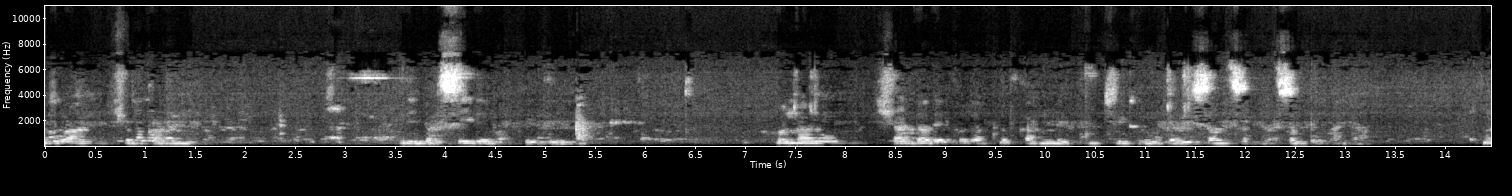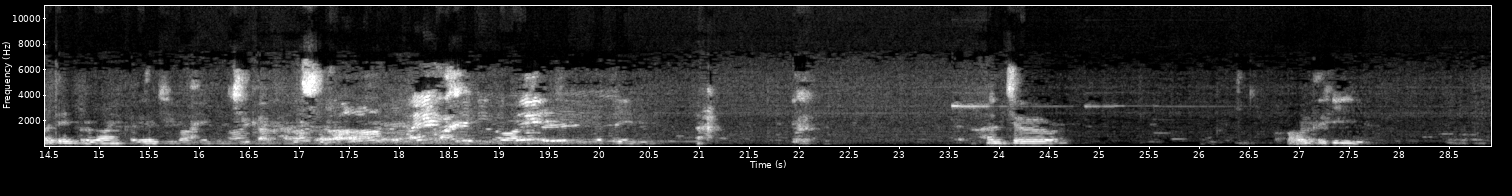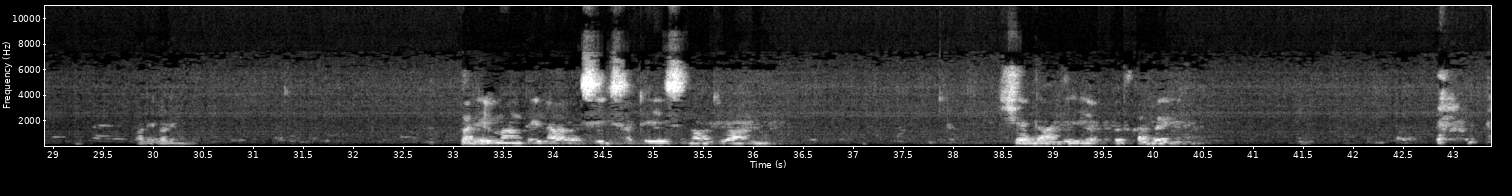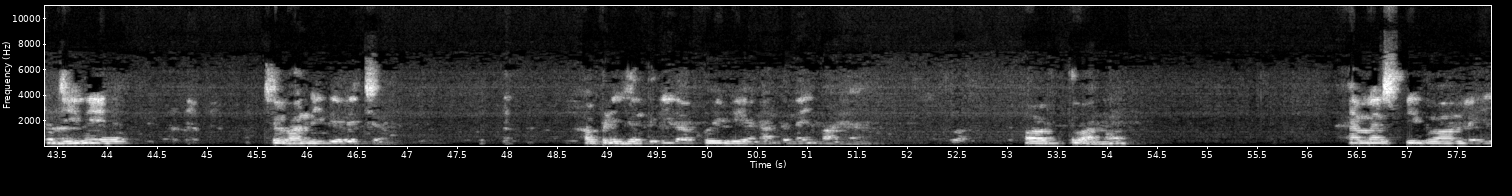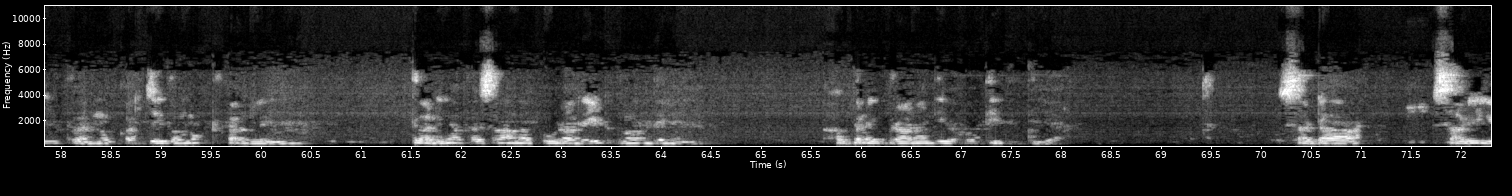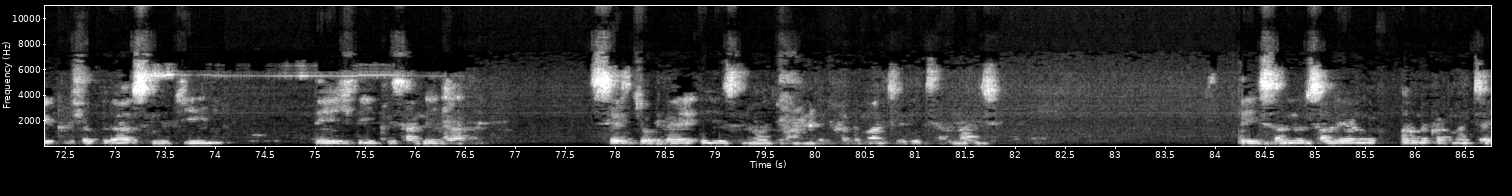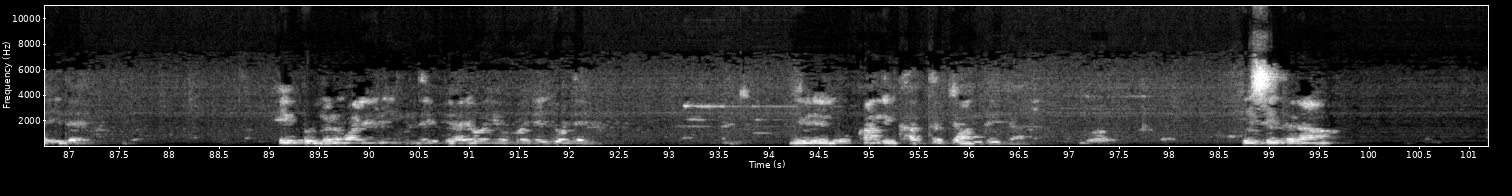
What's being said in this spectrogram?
ਨੌਜਵਾਨ ਸ਼ੁਭਕਾਮਨਾਵਾਂ ਦੀ ਬਰਸੀ ਦੇ ਮੌਕੇ ਤੇ ਉਹਨਾਂ ਨੂੰ ਸ਼ਰਧਾ ਦੇ ਫੁੱਲ ਅਰਪਿਤ ਕਰਨ ਲਈ ਪਹੁੰਚੀ ਗੁਰੂ ਗ੍ਰੰਥ ਸਾਹਿਬ ਸੰਗਤ ਸਭ ਤੋਂ ਪਹਿਲਾਂ ਅਤੇ ਪ੍ਰਵਾਨ ਕਰਿਓ ਜੀ ਵਾਹਿਗੁਰੂ ਜੀ ਕਾ ਖਾਲਸਾ ਅੱਜ ਬਹੁਤ ਹੀ ਭਰੇ ਮਨ ਦੇ ਨਾਲ ਅਸੀਂ ਸਾਡੇ ਇਸ ਨੌਜਵਾਨ ਨੂੰ ਸ਼ਰਧਾਂਜਲੀ ਅਰਪਿਤ ਕਰ ਰਹੇ ਹਾਂ। ਜਿਵੇਂ ਜਵਾਨੀ ਦੇ ਵਿੱਚ ਆਪਣੀ ਜ਼ਿੰਦਗੀ ਦਾ ਕੋਈ ਵੀ ਆਨੰਦ ਨਹੀਂ ਮਾਣਿਆ ਔਰ ਤੁਹਾਨੂੰ ਐਮਐਸਪੀ ਦਿਵਾਉਣ ਲਈ, ਤੁਹਾਨੂੰ ਕਰਜ਼ੇ ਤੋਂ ਮੁਕਤ ਕਰਨ ਲਈ, ਤੁਹਾਡੀਆਂ ਫਸਲਾਂ ਦਾ ਪੂਰਾ ਰੇਟ ਦਿਵਾਉਣ ਦੇ ਲਈ ਆਪਣੇ ਪ੍ਰਾਣਾਂ ਦੀ ਆਹੁਤੀ ਦਿੱਤੀ ਹੈ। ਸਾਡਾ ਸਾਰੀ ਲੀਡਰਸ਼ਿਪ ਦਾ ਸਮੁੱਚੀ ਦੇਸ਼ ਦੀ ਕਿਸਾਨੀ ਦਾ ਸਿਰ ਝੁਕਦਾ ਹੈ ਇਸ ਨੌਜਵਾਨ ਦੇ ਕਦਮਾਂ 'ਚ, ਦੀ ਚਰਨਾਂ 'ਚ। ਤੇ ਸਾਨੂੰ ਸਾਰਿਆਂ ਨੂੰ ਪਰਨ ਕਰਨਾ ਚਾਹੀਦਾ ਹੈ। ਇਹ ਭੁੱਲਣ ਵਾਲੇ ਨਹੀਂ ਹੁੰਦੇ ਪਿਆਰੇ ਹੋਏ ਉਹ ਜਿਹੇ ਯੋਧੇ ਜਿਹੜੇ ਲੋਕਾਂ ਦੀ ਖਾਤਰ ਜਾਣਦੇ ਜਾਣ ਇਸੇ ਤਰ੍ਹਾਂ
